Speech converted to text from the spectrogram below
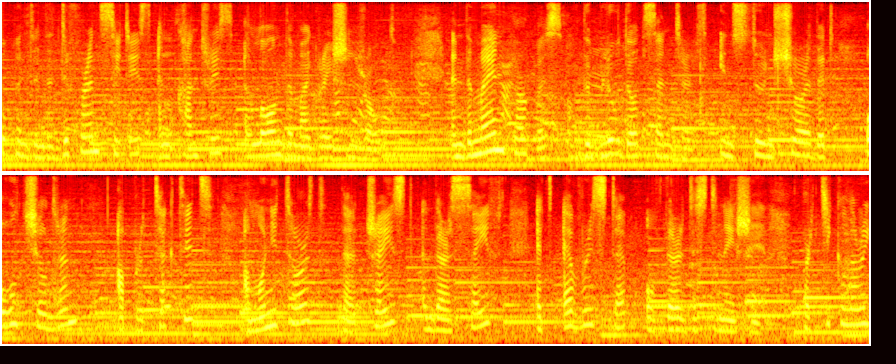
opened in the different cities and countries along the migration road. And the main purpose of the Blue Dot centers is to ensure that all children are protected, are monitored, they're traced and they're safe at every step of their destination, particularly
